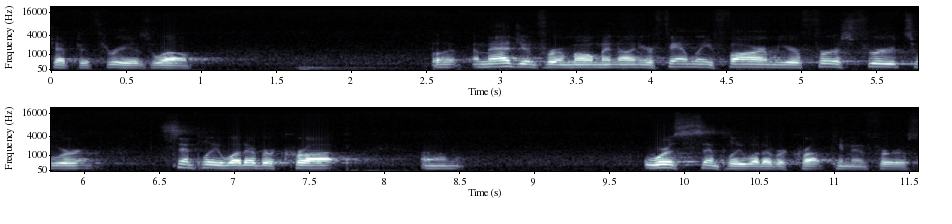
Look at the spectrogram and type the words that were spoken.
chapter 3 as well. But imagine for a moment on your family farm, your first fruits were simply whatever crop, um, was simply whatever crop came in first,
